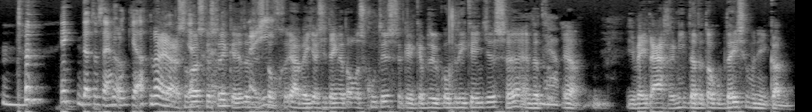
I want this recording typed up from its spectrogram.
dat was eigenlijk ja. Nou ja, het is toch Ja. hartstikke schrikken. Dat Nee. is toch, ja, weet je, als je denkt dat alles goed is. Ik, ik heb natuurlijk al drie kindjes, hè, en dat, Ja. ja. je weet eigenlijk niet dat het ook op deze manier kan.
